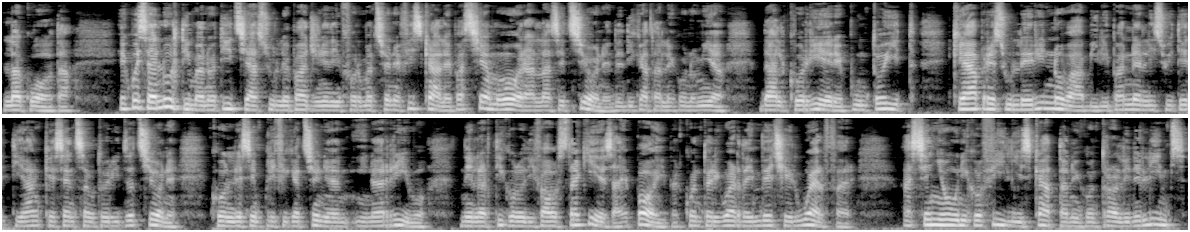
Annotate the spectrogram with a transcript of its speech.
la quota. E questa è l'ultima notizia sulle pagine di informazione fiscale. Passiamo ora alla sezione dedicata all'economia dal Corriere.it che apre sulle rinnovabili, pannelli sui tetti anche senza autorizzazione, con le semplificazioni in arrivo nell'articolo di Fausta Chiesa e poi per quanto riguarda invece il welfare, assegno unico figli scattano i controlli dell'Inps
